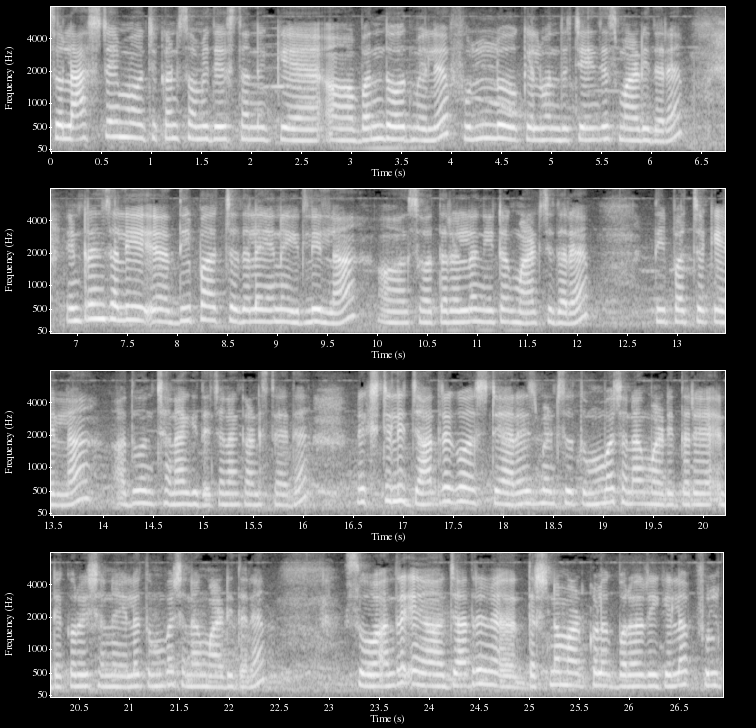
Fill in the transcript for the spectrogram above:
So last time Chikkanna Swami ದೇವಸ್ಥಾನಕ್ಕೆ ಬಂದು ಹೋದ್ಮೇಲೆ ಫುಲ್ಲು ಕೆಲವೊಂದು ಚೇಂಜಸ್ ಮಾಡಿದ್ದಾರೆ ಎಂಟ್ರೆನ್ಸಲ್ಲಿ ದೀಪ ಹಚ್ಚೋದೆಲ್ಲ ಏನೂ ಇರಲಿಲ್ಲ. ಸೊ ಆ ಥರ ಎಲ್ಲ ನೀಟಾಗಿ ಮಾಡಿಸಿದ್ದಾರೆ ದೀಪ ಹಚ್ಚೋಕ್ಕೆ ಎಲ್ಲ. ಅದು ಒಂದು ಚೆನ್ನಾಗಿದೆ, ಚೆನ್ನಾಗಿ ಕಾಣಿಸ್ತಾ ಇದೆ. ನೆಕ್ಸ್ಟ್ ಇಲ್ಲಿ ಜಾತ್ರೆಗೂ ಅಷ್ಟೇ ಅರೇಂಜ್ಮೆಂಟ್ಸು ತುಂಬ ಚೆನ್ನಾಗಿ ಮಾಡಿದ್ದಾರೆ. ಡೆಕೋರೇಷನ್ ಎಲ್ಲ ತುಂಬ ಚೆನ್ನಾಗಿ ಮಾಡಿದ್ದಾರೆ. ಸೊ ಅಂದರೆ ಜಾತ್ರೆ ದರ್ಶನ ಮಾಡ್ಕೊಳ್ಳೋಕೆ ಬರೋರಿಗೆಲ್ಲ ಫುಲ್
